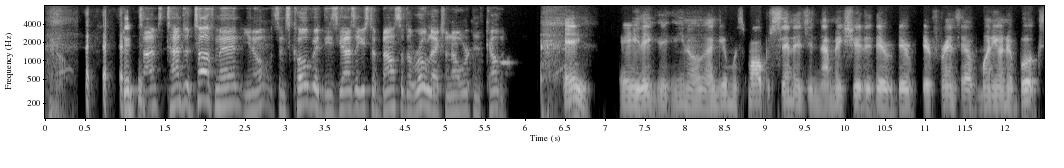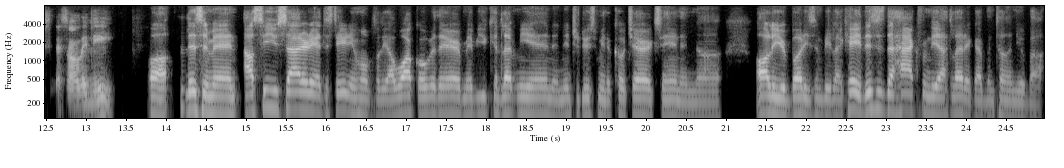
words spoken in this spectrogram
times times are tough, man. You know, since COVID, these guys that used to bounce at the Rolex are now working for Kelvin. hey, hey, they, you know, I give them a small percentage, and I make sure that their their their friends have money on their books. That's all they need. Well, listen, man. I'll see you Saturday at the stadium. Hopefully, I'll walk over there. Maybe you can let me in and introduce me to Coach Erickson and uh, all of your buddies, and be like, "Hey, this is the hack from the Athletic I've been telling you about."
